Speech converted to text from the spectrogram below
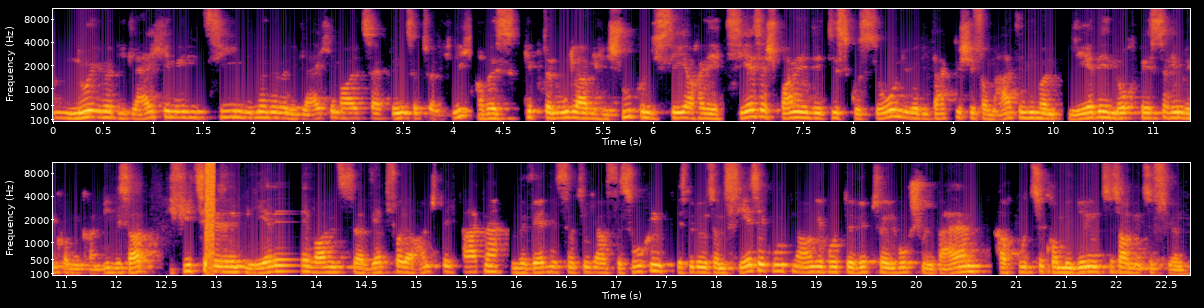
nur über die gleiche Medizin, immer nur über die gleiche Mahlzeit bringt es natürlich nicht. Aber es gibt einen unglaublichen Schub und ich sehe auch eine sehr, sehr spannende Diskussion über didaktische Formate, wie man Lehre noch besser hinbekommen kann. Wie gesagt, die Vizepräsidenten Lehre waren uns ein wertvoller Ansprechpartner und wir werden jetzt natürlich auch versuchen, das mit unserem sehr, sehr guten Angebot der Virtuellen Hochschule Bayern auch gut zu kombinieren und zusammenzuführen.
